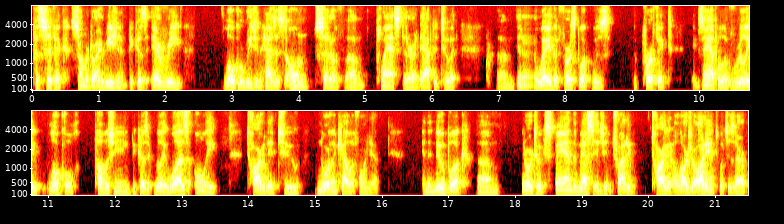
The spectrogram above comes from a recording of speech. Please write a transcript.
Pacific summer dry region because every local region has its own set of um, plants that are adapted to it. Um, in a way, the first book was the perfect example of really local publishing because it really was only targeted to Northern California. In the new book, um, in order to expand the message and try to target a larger audience, which is our,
